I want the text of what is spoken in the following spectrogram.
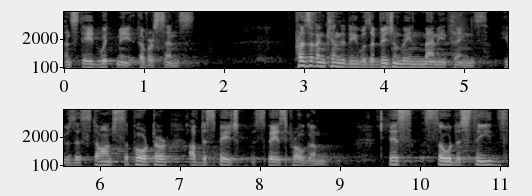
and stayed with me ever since. President Kennedy was a visionary in many things. He was a staunch supporter of the space, space program. This sowed the seeds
